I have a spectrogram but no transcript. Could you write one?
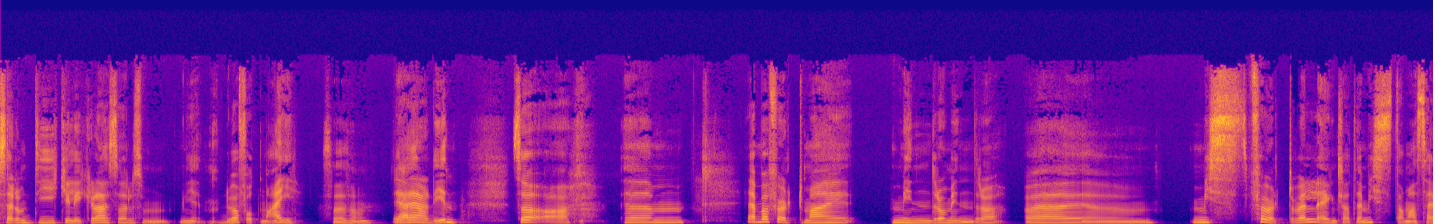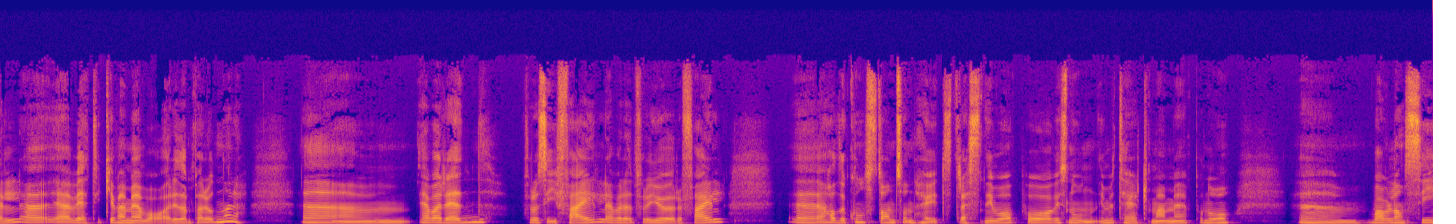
Selv om de ikke liker deg, så liksom Du har fått meg. Så liksom Jeg er din. Så um, jeg bare følte meg mindre og mindre og jeg, mis, følte vel egentlig at jeg mista meg selv. Jeg, jeg, vet ikke hvem jeg var i den perioden her. Uh, jeg var redd for å si feil, jeg var redd for å gjøre feil. Uh, jeg hadde konstant sånn høyt stressnivå på hvis noen inviterte meg med på noe. Uh, hva vil han si?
